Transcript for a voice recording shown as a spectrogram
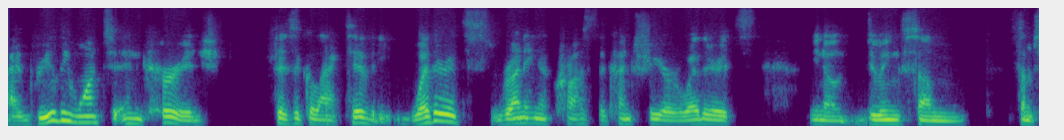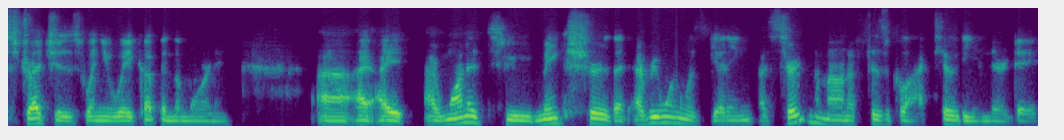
I really want to encourage physical activity, whether it's running across the country or whether it's, you know, doing some some stretches when you wake up in the morning. Uh, I, I, I wanted to make sure that everyone was getting a certain amount of physical activity in their day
